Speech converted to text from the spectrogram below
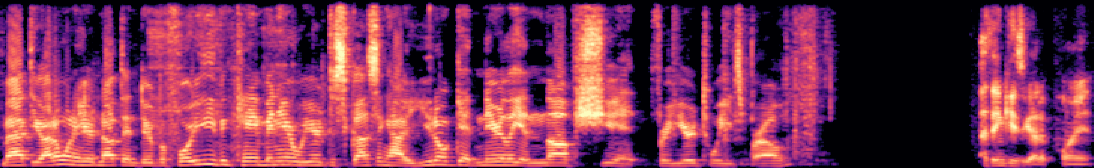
Matthew, I don't want to hear nothing, dude. Before you even came in here, we were discussing how you don't get nearly enough shit for your tweets, bro. I think he's got a point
